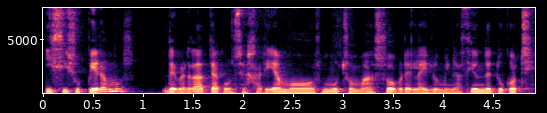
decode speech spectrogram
Y si supiéramos, de verdad te aconsejaríamos mucho más sobre la iluminación de tu coche.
